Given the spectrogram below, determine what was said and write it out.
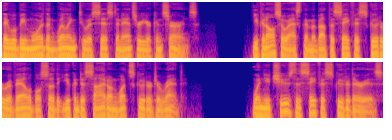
They will be more than willing to assist and answer your concerns. You can also ask them about the safest scooter available so that you can decide on what scooter to rent. When you choose the safest scooter there is,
